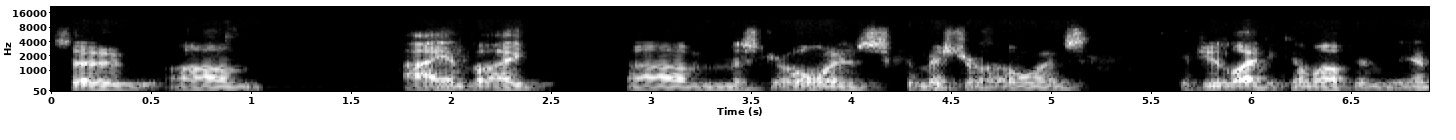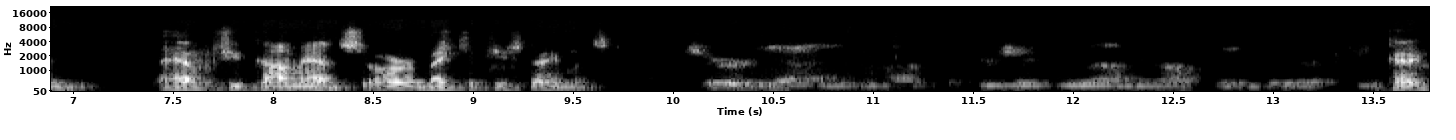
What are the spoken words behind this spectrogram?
So um, I invite um, Mr. Owens, Commissioner Owens, if you'd like to come up and, and have a few comments or make a few statements. Sure, yeah, and I appreciate you allowing me the to do that. Okay.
